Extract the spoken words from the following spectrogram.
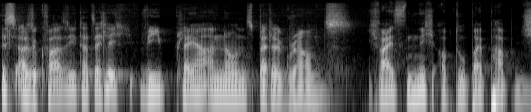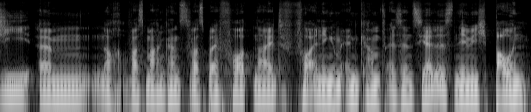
Ist also quasi tatsächlich wie Player Unknowns Battlegrounds. Ich weiß nicht, ob du bei PUBG ähm, noch was machen kannst, was bei Fortnite vor allen Dingen im Endkampf essentiell ist, nämlich bauen.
